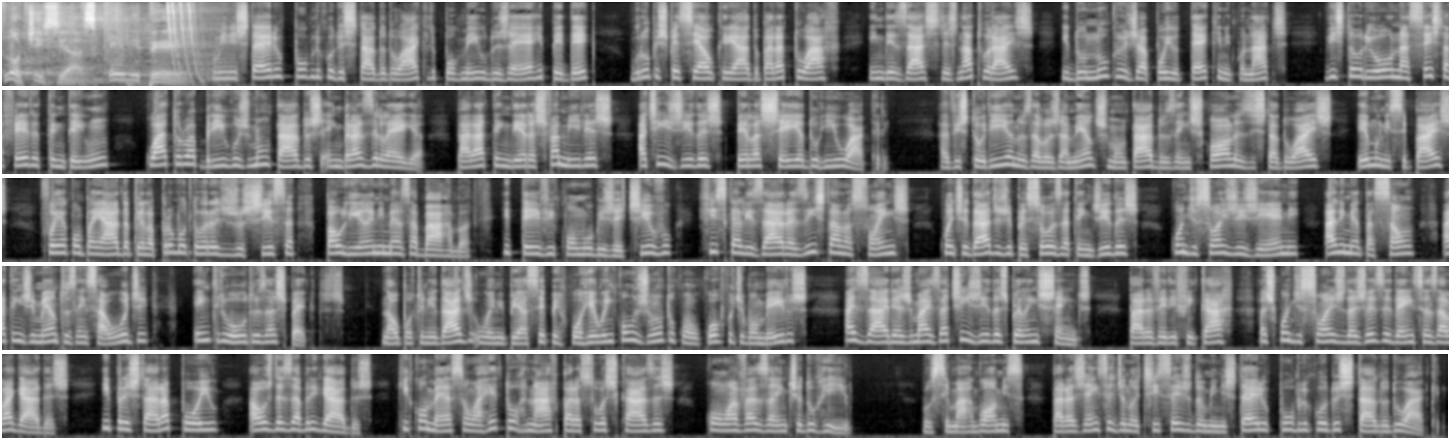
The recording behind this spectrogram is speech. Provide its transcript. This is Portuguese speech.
Notícias MP. O Ministério Público do Estado do Acre, por meio do GRPD, grupo especial criado para atuar em desastres naturais, e do Núcleo de Apoio Técnico NAT, vistoriou na sexta-feira 31 quatro abrigos montados em Brasileia para atender as famílias atingidas pela cheia do Rio Acre. A vistoria nos alojamentos montados em escolas estaduais e municipais foi acompanhada pela promotora de justiça Pauliane Mesa Barba e teve como objetivo fiscalizar as instalações, quantidade de pessoas atendidas, condições de higiene, alimentação, atendimentos em saúde, entre outros aspectos. Na oportunidade, o MPAC percorreu em conjunto com o Corpo de Bombeiros as áreas mais atingidas pela enchente, para verificar as condições das residências alagadas e prestar apoio aos desabrigados que começam a retornar para suas casas com a vazante do rio. Lucimar Gomes, para a Agência de Notícias do Ministério Público do Estado do Acre.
